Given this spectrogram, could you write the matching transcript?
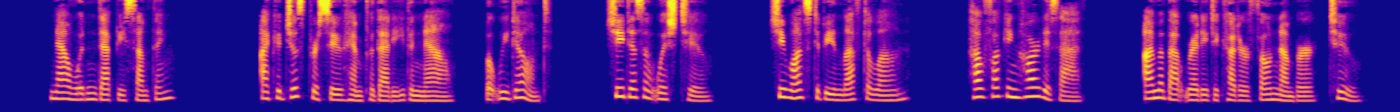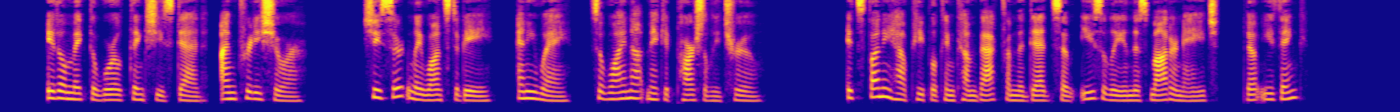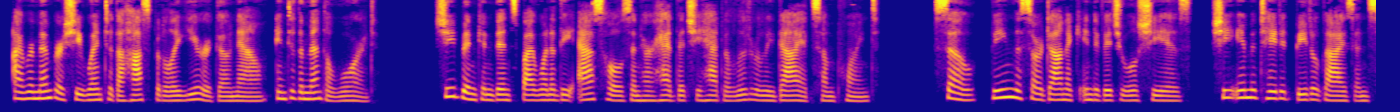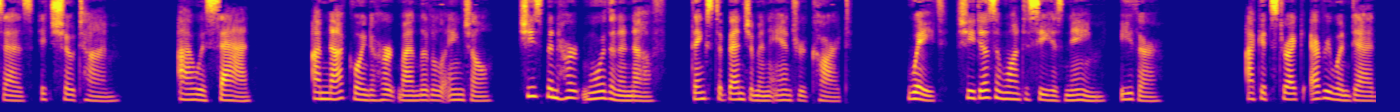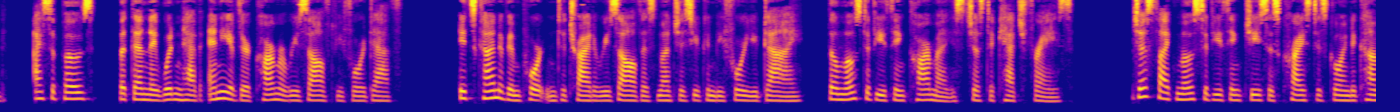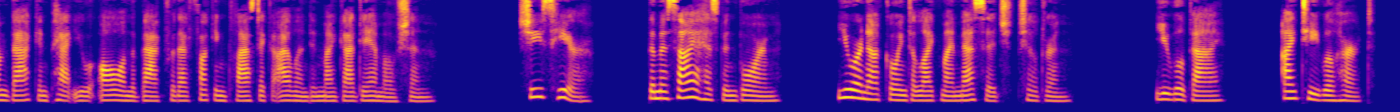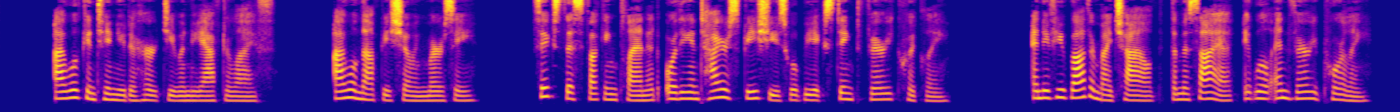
Now, wouldn't that be something? I could just pursue him for that even now, but we don't. She doesn't wish to. She wants to be left alone? How fucking hard is that? I'm about ready to cut her phone number, too. It'll make the world think she's dead, I'm pretty sure. She certainly wants to be, anyway, so why not make it partially true? It's funny how people can come back from the dead so easily in this modern age, don't you think? I remember she went to the hospital a year ago now, into the mental ward. She'd been convinced by one of the assholes in her head that she had to literally die at some point. So, being the sardonic individual she is, she imitated Beetlejuice and says, It's showtime. I was sad. I'm not going to hurt my little angel, She's been hurt more than enough, thanks to Benjamin Andrew Cart. Wait, she doesn't want to see his name, either. I could strike everyone dead, I suppose, but then they wouldn't have any of their karma resolved before death. It's kind of important to try to resolve as much as you can before you die, though most of you think karma is just a catchphrase. Just like most of you think Jesus Christ is going to come back and pat you all on the back for that fucking plastic island in my goddamn ocean. She's here. The Messiah has been born. You are not going to like my message, children. You will die. It will hurt. I will continue to hurt you in the afterlife. I will not be showing mercy. Fix this fucking planet, or the entire species will be extinct very quickly. And if you bother my child, the Messiah, it will end very poorly.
